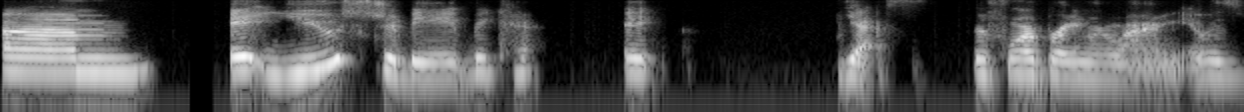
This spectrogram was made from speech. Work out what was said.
Um it used to be because it yes before brain rewiring. It was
